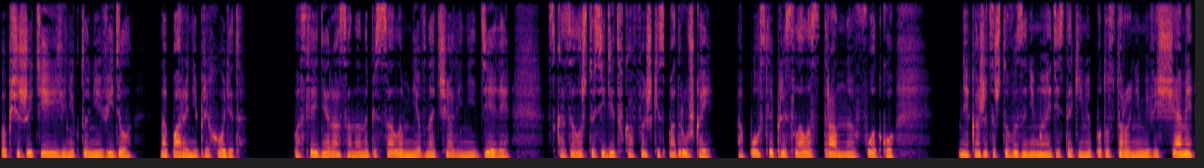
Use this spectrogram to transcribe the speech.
в общежитии ее никто не видел, на пары не приходит. Последний раз она написала мне в начале недели. Сказала, что сидит в кафешке с подружкой, а после прислала странную фотку. Мне кажется, что вы занимаетесь такими потусторонними вещами.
